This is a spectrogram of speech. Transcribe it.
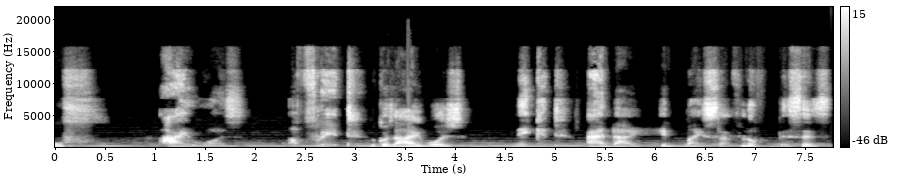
Oof. I was afraid because I was naked and I hid myself. Look, this is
